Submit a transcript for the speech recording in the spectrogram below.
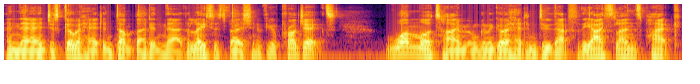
and then just go ahead and dump that in there the latest version of your project one more time I'm going to go ahead and do that for the Icelands pack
